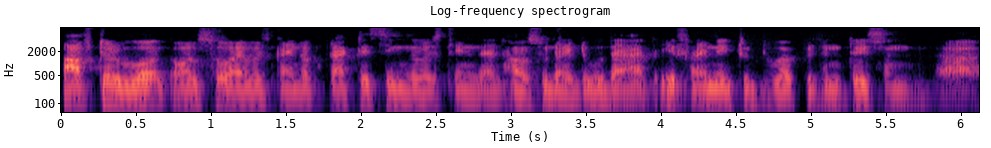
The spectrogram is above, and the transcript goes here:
after work also i was kind of practicing those things that how should i do that if i need to do a presentation uh,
